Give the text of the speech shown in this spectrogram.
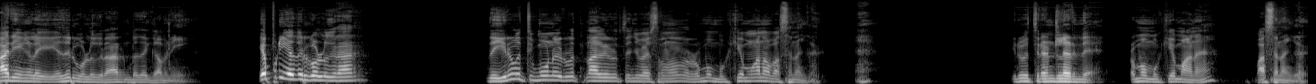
காரியங்களை எதிர்கொள்ளுகிறார் என்பதை கவனியுங்க. எப்படி எதிர்கொள்ளுகிறார்? இந்த இருபத்தி மூணு இருபத்தி நாலு இருபத்தஞ்சி வசனம் ரொம்ப முக்கியமான வசனங்கள். இருபத்தி ரெண்டுலேருந்தே ரொம்ப முக்கியமான வசனங்கள்.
